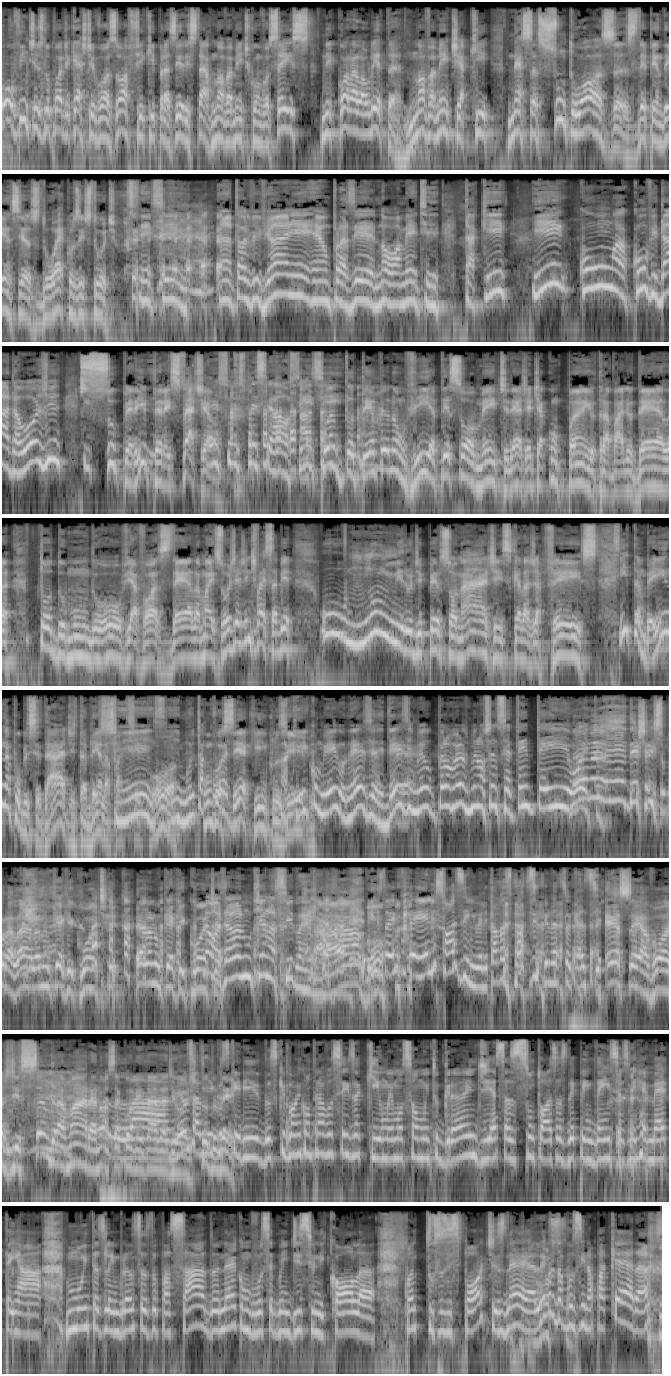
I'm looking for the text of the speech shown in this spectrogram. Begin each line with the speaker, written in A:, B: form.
A: Ouvintes do podcast Voz Off, que prazer estar novamente com vocês. Nicola Lauleta, novamente aqui nessas suntuosas dependências do Ecos Studio.
B: Sim, sim. Antônio Viviane, é um prazer novamente estar aqui e com uma convidada hoje.
A: Super, hiper special.
B: Isso, especial, sim,
A: Há
B: sim.
A: quanto tempo eu não via pessoalmente, né? A gente acompanha o trabalho dela, todo mundo ouve a voz dela, mas hoje a gente vai saber o número de personagens que ela já fez e também na publicidade, também ela
B: Sim,
A: participou.
B: sim, muita
A: com
B: coisa.
A: você aqui, inclusive.
B: Aqui comigo, desde, desde meu, pelo menos 1978.
A: Não, não, é, deixa isso pra lá, ela não quer que conte. Ela não quer que conte.
B: Não, mas ela não tinha nascido ainda.
A: Ah, bom.
C: Isso aí foi ele sozinho, ele estava sozinho nessa ocasião.
A: Essa é a voz de Sandra Mara, nossa
C: Olá,
A: convidada de
C: meus
A: hoje. Tudo
C: amigos
A: bem?
C: queridos, que bom encontrar vocês aqui. Uma emoção muito grande. Essas suntuosas dependências me remetem a muitas lembranças do passado, né? Como você bem disse, o Nicola, quantos spots, né? Lembra da buzina Paquera?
